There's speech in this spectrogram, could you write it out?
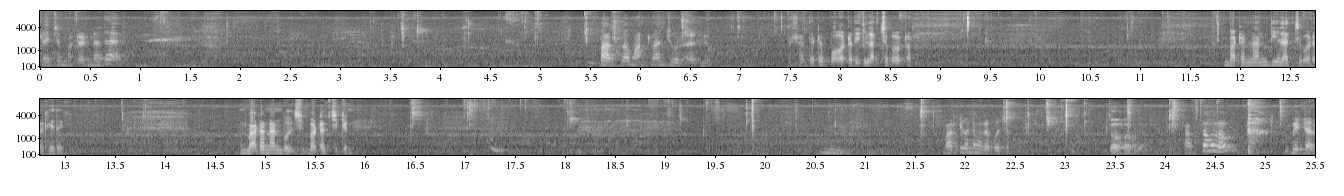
টেছে মাটনটা দেয় পাতলা মাটনের ঝোল আর সাথে একটা পরোটা দিতে লাগছে পরোটা। বাটার নান দিয়ে লাগছে পরোটা খেয়ে দেখি বাটার নান বলছি বাটার চিকেন। বাটি মানে ভালো চল পাতা হলো বেটার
